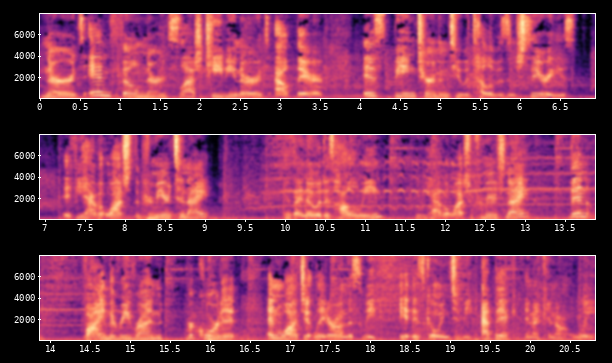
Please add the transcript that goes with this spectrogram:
nerds and film nerds slash TV nerds out there is being turned into a television series. If you haven't watched the premiere tonight, because I know it is Halloween, if you haven't watched the premiere tonight, then find the rerun, record it, and watch it later on this week. It is going to be epic, and I cannot wait.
